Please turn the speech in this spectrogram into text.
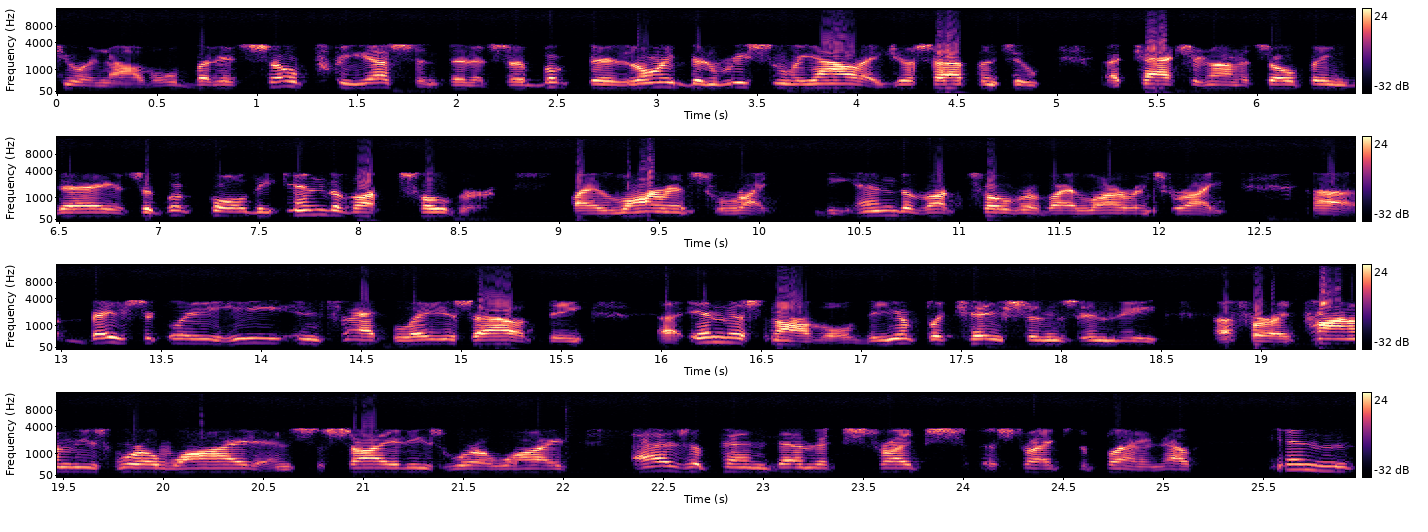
pure novel, but it's so prescient, and it's a book that has only been recently out. I just happened to uh, catch it on its opening day. It's a book called The End of October by Lawrence Wright. The End of October by Lawrence Wright. Uh, basically, he in fact lays out the uh, in this novel the implications in the uh, for economies worldwide and societies worldwide as a pandemic strikes uh, strikes the planet. Now, in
